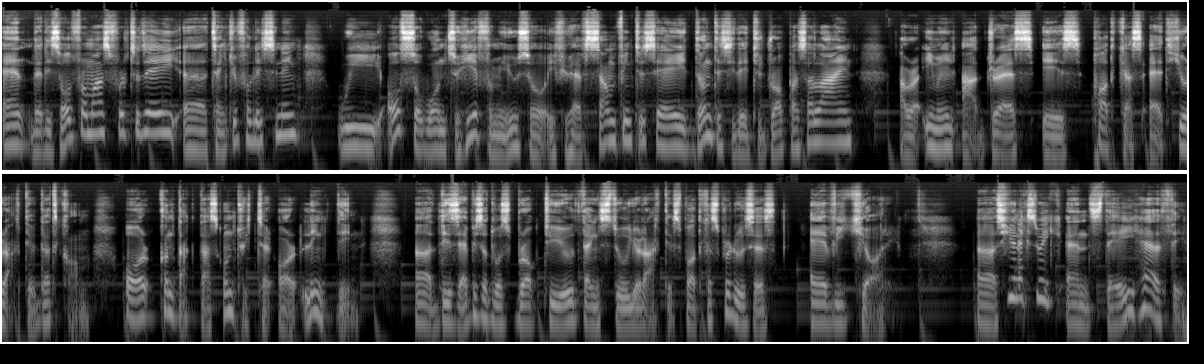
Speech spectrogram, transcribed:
And that is all from us for today. Uh, thank you for listening. We also want to hear from you, so if you have something to say, don't hesitate to drop us a line. Our email address is podcast at euractiv.com or contact us on Twitter or LinkedIn. Uh, this episode was brought to you thanks to Euractiv's podcast producers, Evi Kiorri. Uh, see you next week and stay healthy.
